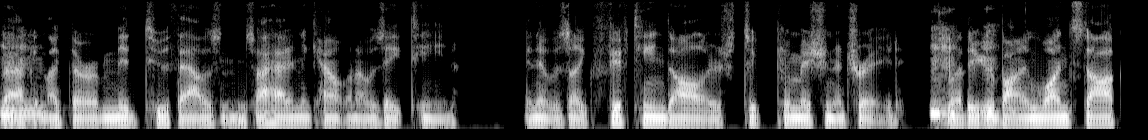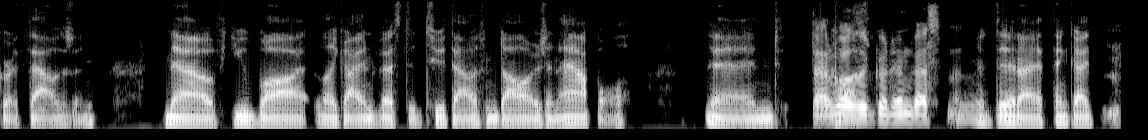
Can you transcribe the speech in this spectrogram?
back in Mhm. like the mid 2000s. I had an account when I was 18, and it was like $15 to commission a trade, whether you're buying one stock or a thousand. Now, if you bought, like, I invested $2,000 in Apple, and That was a good investment. it did. I think I Mm.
